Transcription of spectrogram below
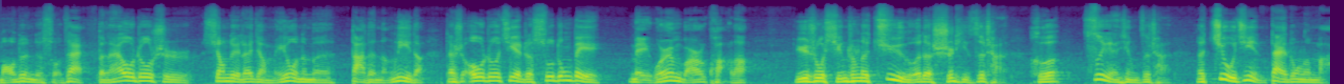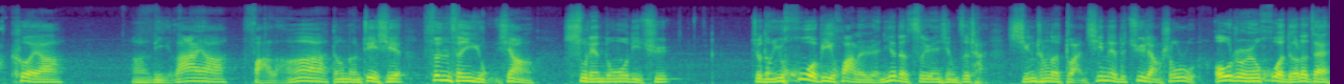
矛盾的所在，本来欧洲是相对来讲没有那么大的能力的，但是欧洲借着苏东被美国人玩垮了，于是形成了巨额的实体资产和资源性资产，那就近带动了马克呀、啊里拉呀、法郎啊等等这些纷纷涌向苏联东欧地区，就等于货币化了人家的资源性资产，形成了短期内的巨量收入，欧洲人获得了在。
